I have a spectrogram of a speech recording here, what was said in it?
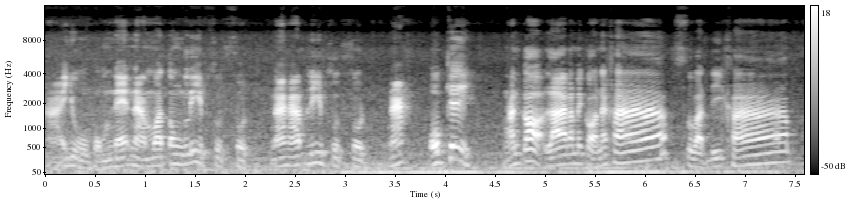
หาอยู่ผมแนะนำว่าต้องรีบสุดๆนะครับ รีบสุดๆนะ โอเคงั้นก็ลากันไปก่อนนะครับ สวัสดีครับ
